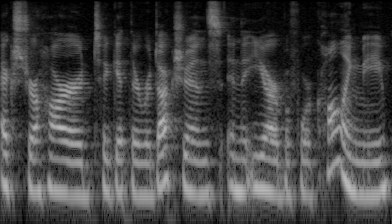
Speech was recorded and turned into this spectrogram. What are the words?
extra hard to get their reductions in the ER before calling me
